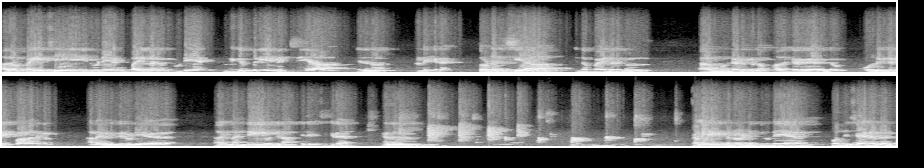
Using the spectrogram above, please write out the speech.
அதான் பயிற்சியினுடைய பயிலர்களுடைய மிகப்பெரிய வெற்றியா இதை நான் நினைக்கிறேன். தொடர்ச்சியா இந்த பயிலர்கள் ஆஹ் முன்னெடுக்கணும். அதுக்காக இந்த ஒருங்கிணைப்பாளர்கள் அனைவருக்கும் என்னுடைய நன்றியை வந்து நான் தெரிவிச்சுக்கிறேன். ஆஹ் நிறுவனத்தினுடைய பொதுச் செயலாளர்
